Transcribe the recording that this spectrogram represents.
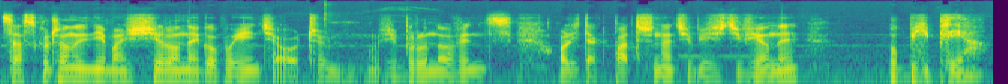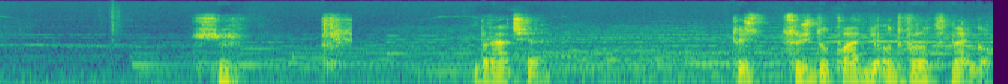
zaskoczony, nie ma zielonego pojęcia o czym mówi Bruno, więc Oli tak patrzy na ciebie zdziwiony. To Biblia? Bracie, to jest coś dokładnie odwrotnego.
